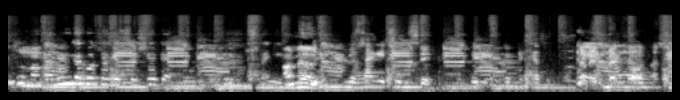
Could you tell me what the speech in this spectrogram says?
Insomma, l'unica cosa che succede è che. A me lo sai che c'è sì. per il supermercato. Per forza, sì.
